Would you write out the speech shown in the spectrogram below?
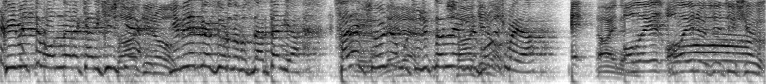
kıymetli mi onlara kendi kimseye Sakin ol. yemin etmek zorunda mısın Ertem ya? Sen hep söylüyorsun bu beyler, çocuklarla ilgili ol. konuşma ya. Aynen. Olayın, olayın özeti şu.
